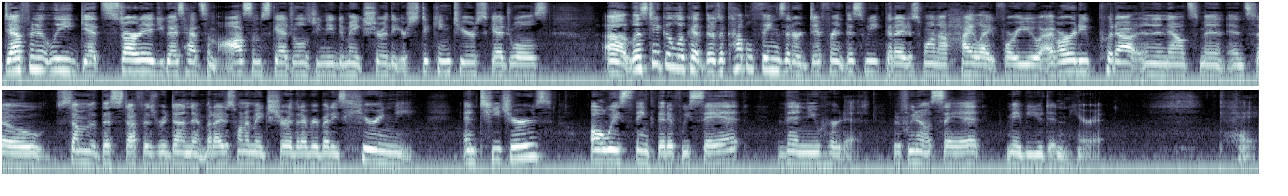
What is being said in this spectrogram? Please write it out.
definitely get started. You guys had some awesome schedules. You need to make sure that you're sticking to your schedules. Uh, let's take a look at, there's a couple things that are different this week that I just want to highlight for you. I've already put out an announcement, and so some of this stuff is redundant, but I just want to make sure that everybody's hearing me. And teachers always think that if we say it, then you heard it. But if we don't say it, maybe you didn't hear it. Okay,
